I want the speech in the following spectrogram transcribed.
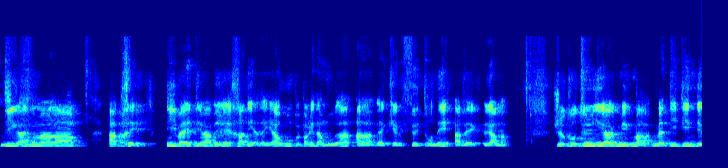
Dis Gagmara. Après, il va être où on peut parler d'un moulin avec elle fait tourner avec la main. Je continue, dit Gagmara. Matitin de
